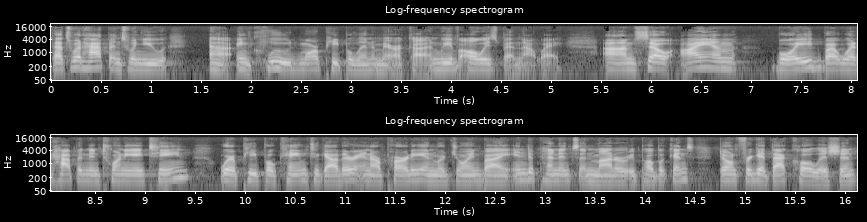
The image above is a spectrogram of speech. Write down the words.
That's what happens when you uh, include more people in America, and we've always been that way. Um, so I am buoyed by what happened in 2018, where people came together in our party and were joined by independents and moderate Republicans. Don't forget that coalition,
